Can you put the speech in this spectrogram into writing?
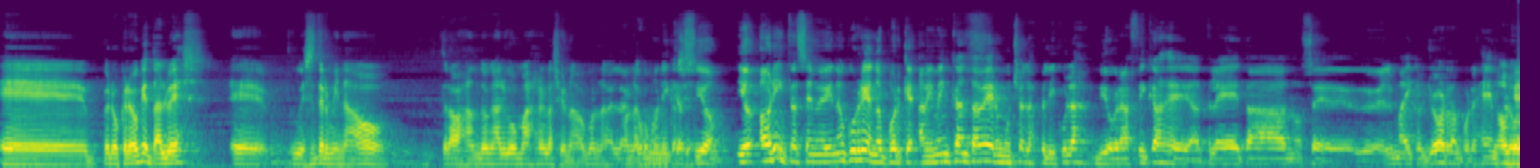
eh, pero creo que tal vez eh, hubiese terminado trabajando en algo más relacionado con la, La, con la comunicación. Y ahorita se me viene ocurriendo porque a mí me encanta ver muchas las películas biográficas de atletas, no sé, de, de el Michael Jordan, por ejemplo. Ok.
